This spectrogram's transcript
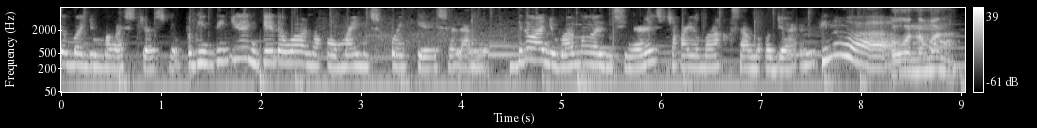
naman yung mga stress nyo. Pag hindi nyo yun ginawa, nako, minus point kayo sa langit. Ginawa nyo ba, mga listeners, tsaka yung mga kasama ko dyan? Ginawa. Oo naman.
